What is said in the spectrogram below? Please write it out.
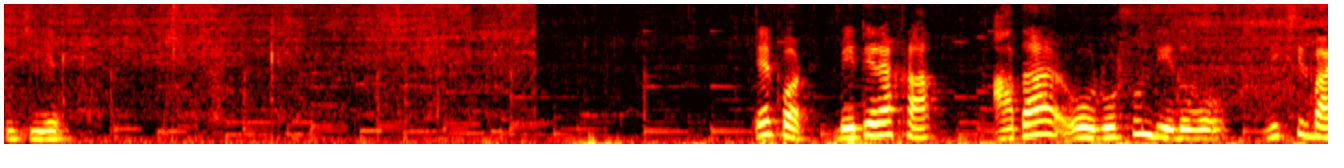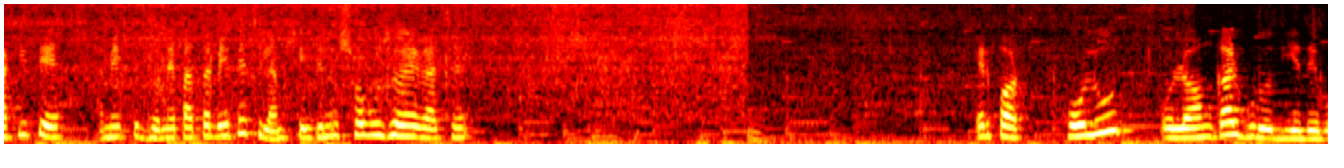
কুচিয়ে। এরপর বেটে রাখা আদা ও রসুন দিয়ে দেবো। মিক্সির বাটিতে আমি একটু ধনে পাতা বেটেছিলাম সেই জন্য সবুজ হয়ে গেছে। এরপর হলুদ ও লঙ্কার গুঁড়ো দিয়ে দেব।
